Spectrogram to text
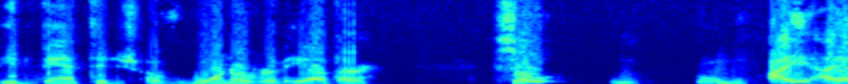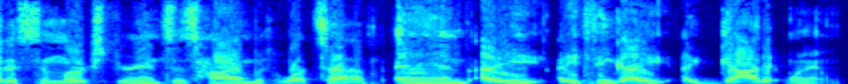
the advantage of one over the other. So I, I had a similar experience as Heim with WhatsApp, and I, I think I, I got it when it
